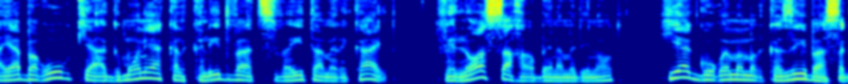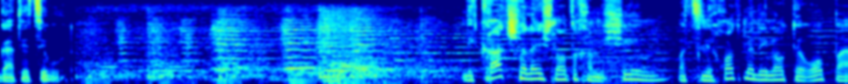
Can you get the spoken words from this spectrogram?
היה ברור כי ההגמוניה הכלכלית והצבאית האמריקאית, ולא הסחר בין המדינות, היא הגורם המרכזי בהשגת יציבות. לקראת שלהי שנות ה-50 מצליחות מדינות אירופה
